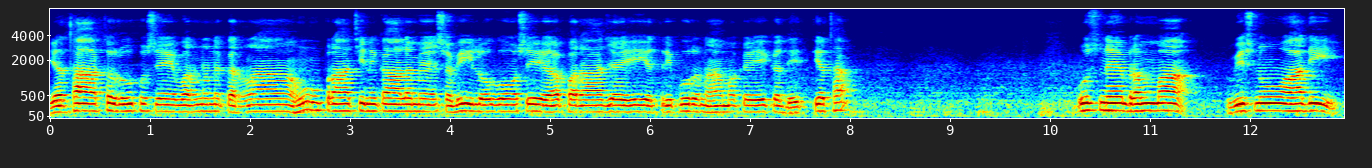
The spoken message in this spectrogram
यथार्थ रूप से वर्णन कर रहा हूँ। प्राचीन काल में सभी लोगों से अपराजय त्रिपुर नामक एक दैत्य था। उसने ब्रह्मा, विष्णु आदि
